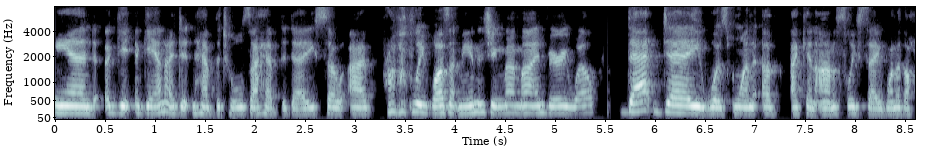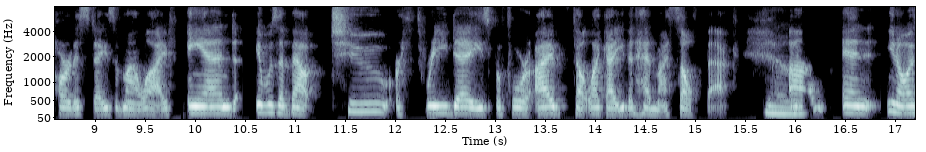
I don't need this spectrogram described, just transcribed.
And again, again, I didn't have the tools I have today, so I probably wasn't managing my mind very well. That day was one of, I can honestly say, one of the hardest days of my life. And it was about two or three days before I felt like I even had myself back. Yeah. Um, and you know, I,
